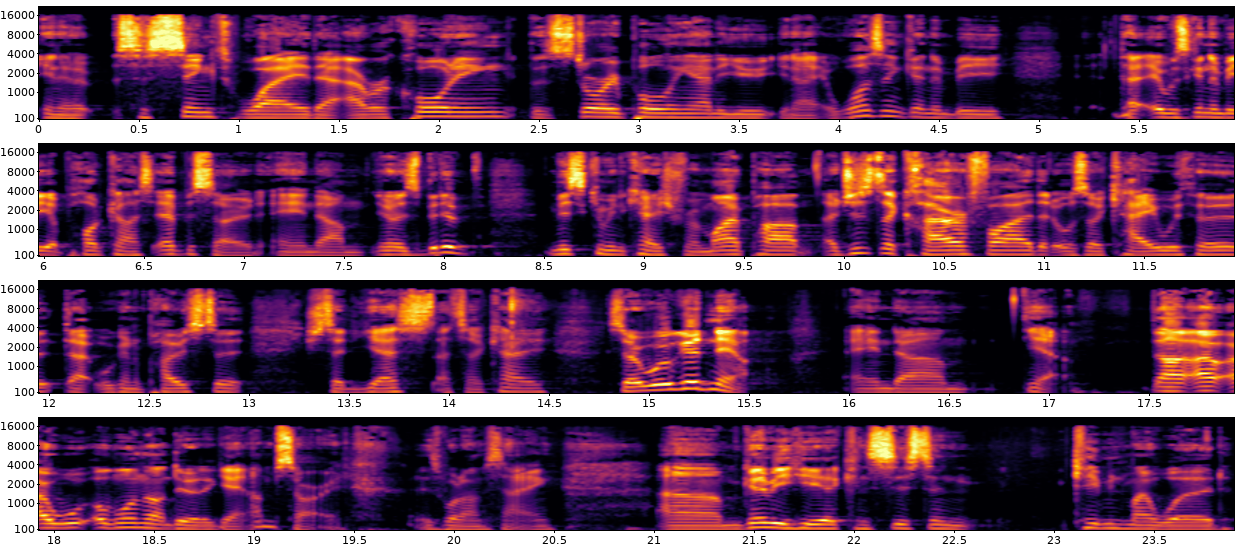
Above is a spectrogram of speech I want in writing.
in a succinct way that our recording, the story pulling out of you, you know, it wasn't going to be that it was going to be a podcast episode. And, um, you know, there's a bit of miscommunication from my part. I just to clarify that it was okay with her that we're going to post it. She said, yes, that's okay. So we're good now. And, um, yeah, I, I, w- I will not do it again. I'm sorry, is what I'm saying. Um, I'm going to be here consistent, keeping my word.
